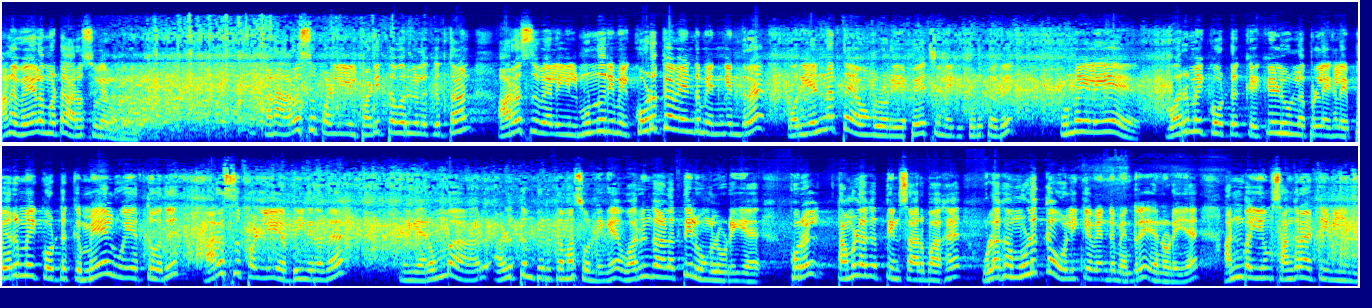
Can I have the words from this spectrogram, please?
ஆனால் வேலை மட்டும் அரசு வேலை வேலை ஆனால் அரசு பள்ளியில் படித்தவர்களுக்குத்தான் அரசு வேலையில் முன்னுரிமை கொடுக்க வேண்டும் என்கின்ற ஒரு எண்ணத்தை அவங்களுடைய பேச்சு இன்னைக்கு கொடுத்தது. உண்மையிலேயே வறுமை கோட்டுக்கு கீழ் உள்ள பிள்ளைகளை பெருமை கோட்டுக்கு மேல் உயர்த்துவது அரசு பள்ளி அப்படிங்கிறத நீங்க ரொம்ப அழு- அழுத்தம் திருத்தமா சொன்னீங்க. வருங்காலத்தில் உங்களுடைய குரல் தமிழகத்தின் சார்பாக உலகம் முழுக்க ஒலிக்க வேண்டும் என்று என்னுடைய அன்பையும் சங்கரா டிவியின்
